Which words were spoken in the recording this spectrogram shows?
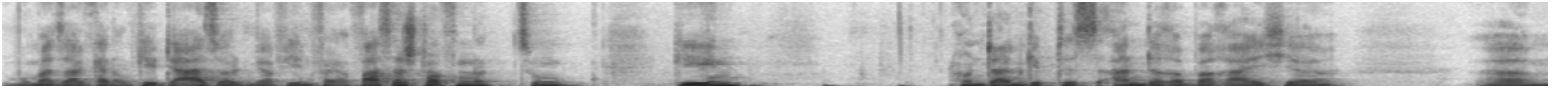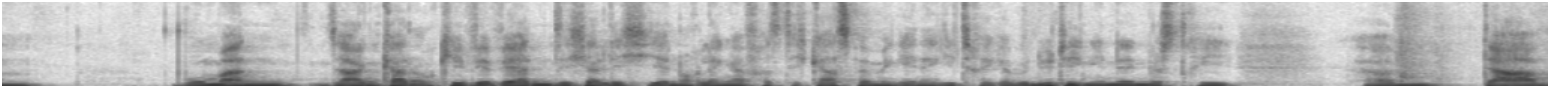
wo man sagen kann, okay, da sollten wir auf jeden Fall auf Wasserstoffnutzung gehen. Und dann gibt es andere Bereiche, ähm, wo man sagen kann, okay, wir werden sicherlich hier noch längerfristig gasförmige Energieträger benötigen in der Industrie. Ähm, da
